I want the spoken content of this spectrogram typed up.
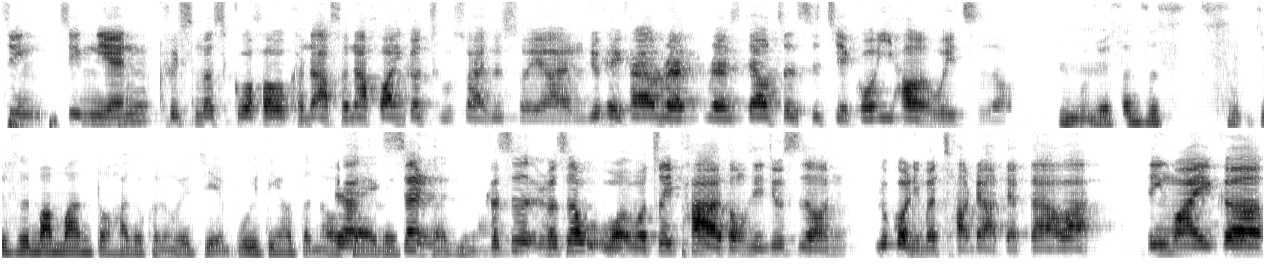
今今年 Christmas 过后，可能阿森纳换一个主帅还是谁啊？你就可以看到 Red Redstyle 正式接过一号的位置哦。嗯，我觉得甚至是就是慢慢都他都可能会接，不一定要等到下一个主帅进来。可是可是我我最怕的东西就是哦，如果你们炒掉 d 的话，另外一个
